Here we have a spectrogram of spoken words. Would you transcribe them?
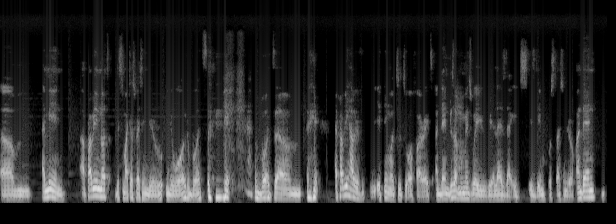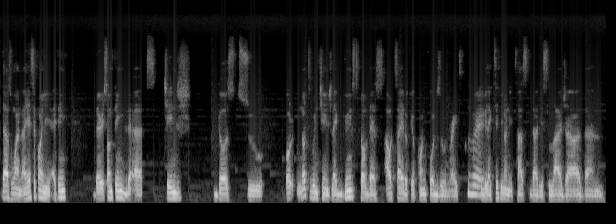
um, I mean, I'm probably not the smartest person in the in the world, but but um, I probably have a, a, thing or two to offer, right? And then those are moments where you realize that it's it's the imposter syndrome, and then that's one. And then secondly, I think there is something that change does to or not even change, like doing stuff that's outside of your comfort zone, right? Right. Maybe like taking on a task that is larger than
